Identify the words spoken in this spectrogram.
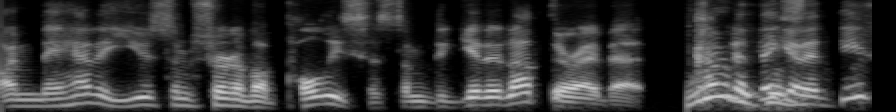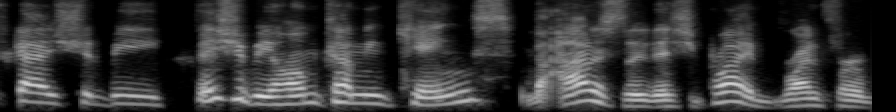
I mean, they had to use some sort of a pulley system to get it up there, I bet. Come to think of it, these guys should be they should be homecoming kings. But honestly, they should probably run for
